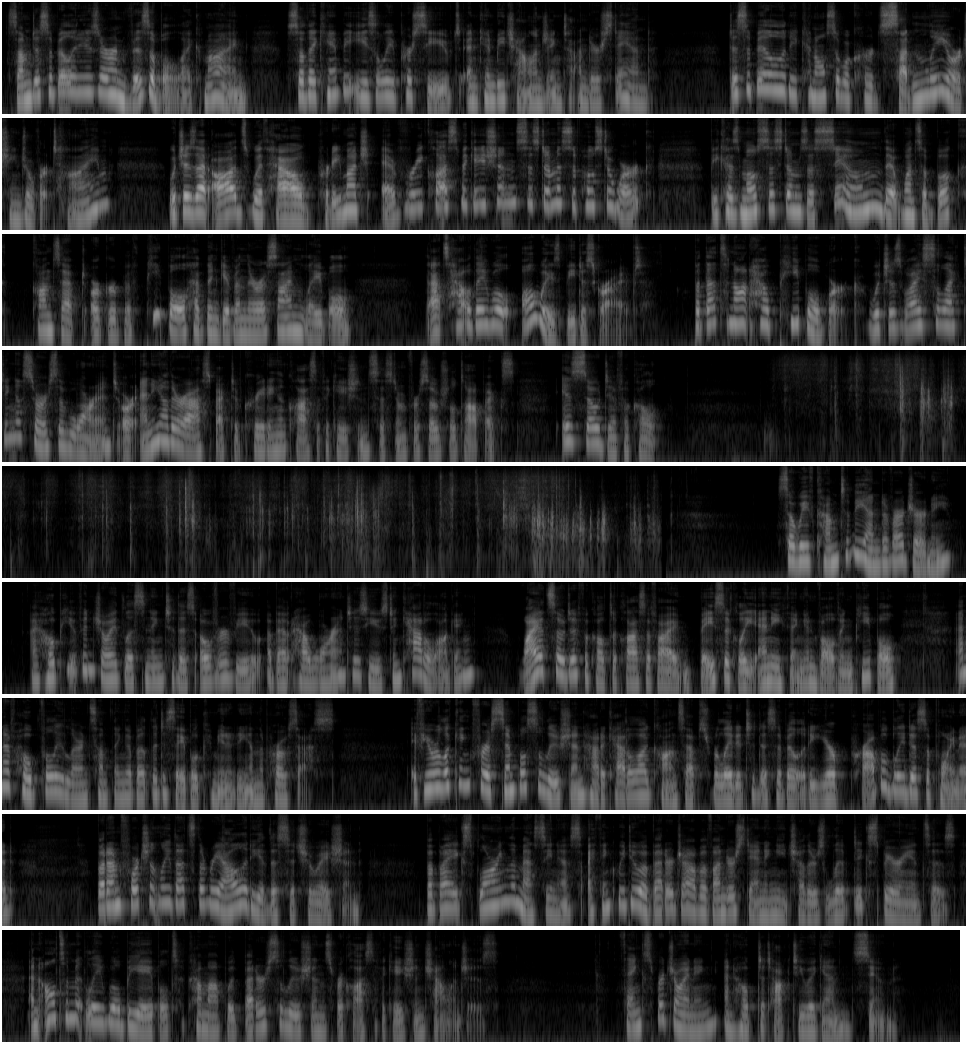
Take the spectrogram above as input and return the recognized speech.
Some disabilities are invisible, like mine, so they can't be easily perceived and can be challenging to understand. Disability can also occur suddenly or change over time, which is at odds with how pretty much every classification system is supposed to work, because most systems assume that once a book, concept, or group of people have been given their assigned label, that's how they will always be described. But that's not how people work, which is why selecting a source of warrant or any other aspect of creating a classification system for social topics is so difficult. So we've come to the end of our journey. I hope you've enjoyed listening to this overview about how warrant is used in cataloging, why it's so difficult to classify basically anything involving people, and have hopefully learned something about the disabled community in the process. If you were looking for a simple solution how to catalog concepts related to disability, you're probably disappointed. But unfortunately, that's the reality of this situation. But by exploring the messiness, I think we do a better job of understanding each other's lived experiences, and ultimately we'll be able to come up with better solutions for classification challenges. Thanks for joining, and hope to talk to you again soon.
